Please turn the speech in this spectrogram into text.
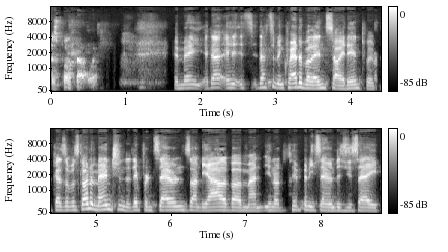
Let's put it that way. It may that it's that's an incredible insight into it because I was going to mention the different sounds on the album and you know the timpani sound as you say,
